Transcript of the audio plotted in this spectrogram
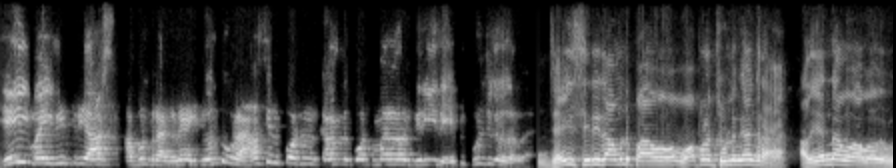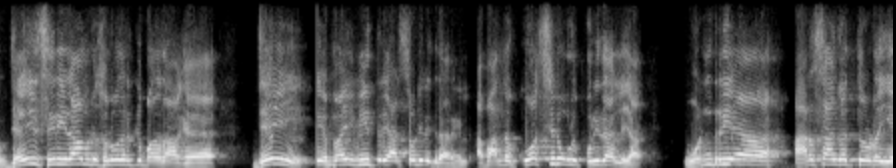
Jai My V three Arts அப்படின்றாங்களே. இது வந்து ஒரு அரசியல் கோஷம் கலந்த கோஷம் மாதிரி தான் தெரியுது. எப்படி புரிஞ்சுக்கிறது அதை? ஜெய் ஸ்ரீராம்னு ஓப்பனா சொல்லுங்கிற அது என்ன ஜெய் ஸ்ரீராம்னு சொல்வதற்கு பதிலாக Jai My V three Arts சொல்லி இருக்கிறார்கள் அப்ப அந்த கோஷன் உங்களுக்கு புரியுதா இல்லையா? ஒன்றிய அரசாங்கத்துடைய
